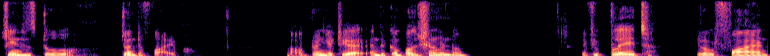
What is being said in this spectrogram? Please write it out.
changes to 25. Now bring it here in the composition window. If you play it, you'll find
